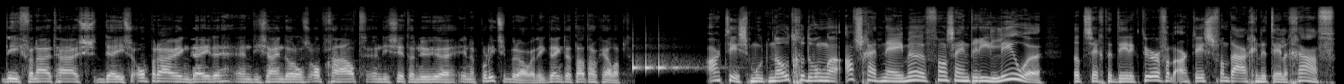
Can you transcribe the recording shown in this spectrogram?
die vanuit huis deze opruiming deden. En die zijn door ons opgehaald en die zitten nu in een politiebureau. En ik denk dat dat ook helpt. Artis moet noodgedwongen afscheid nemen van zijn drie leeuwen. Dat zegt de directeur van Artis vandaag in de Telegraaf.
